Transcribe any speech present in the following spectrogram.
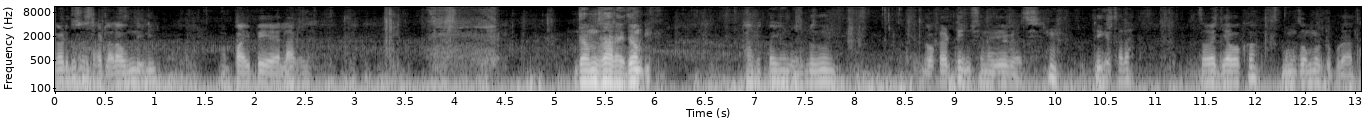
गाडी दुसऱ्या साईडला लावून दिली. पाईप यायला लागलं. दम झालाय दम. आम्ही पाहिजे उचलून लोकांना टेन्शन आहे वेगळंच. ठीक आहे चला. जवळ द्यावा का मग जमलो मोठं आता.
